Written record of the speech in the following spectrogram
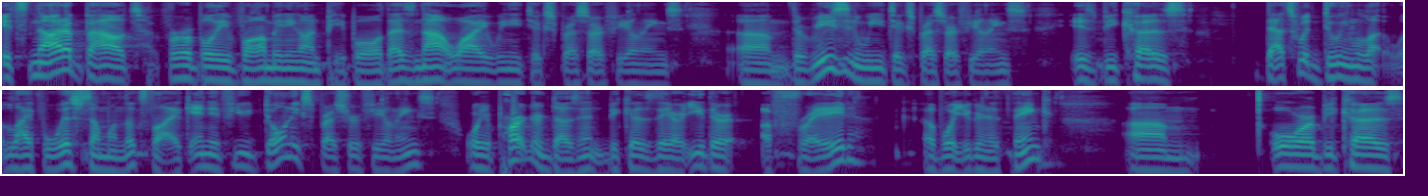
it's not about verbally vomiting on people. That's not why we need to express our feelings. Um, the reason we need to express our feelings is because that's what doing li- life with someone looks like. And if you don't express your feelings or your partner doesn't because they are either afraid of what you're going to think um, or because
